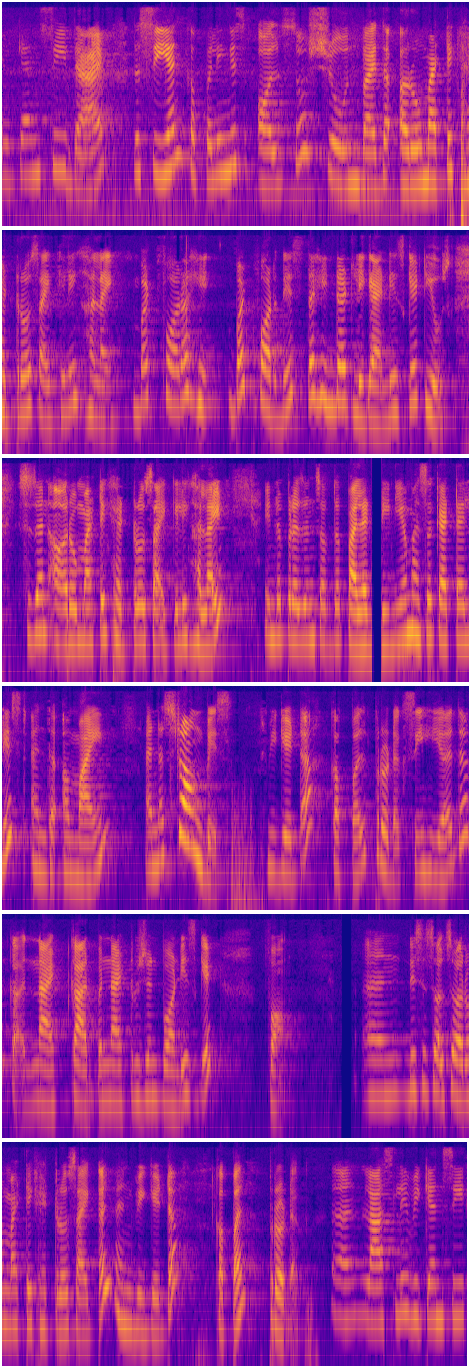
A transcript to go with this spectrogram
you can see that the CN coupling is also shown by the aromatic heterocyclic halide. But for a but for this the hindered ligand is get used. This is an aromatic heterocyclic halide in the presence of the palladium as a catalyst and the amine and a strong base. We get a couple product see here the carbon nitrogen bond is get formed. And this is also aromatic heterocycle and we get a couple product. And lastly we can see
